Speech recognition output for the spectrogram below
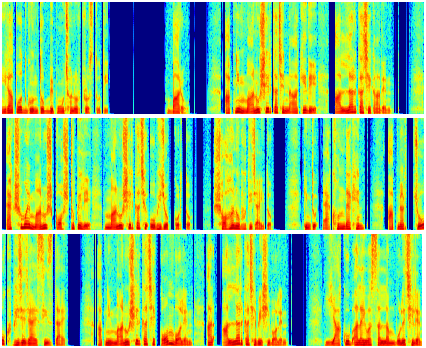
নিরাপদ গন্তব্যে পৌঁছানোর প্রস্তুতি। বারো, আপনি মানুষের কাছে না কেঁদে আল্লাহর কাছে কাঁদেন। একসময় মানুষ কষ্ট পেলে মানুষের কাছে অভিযোগ করত, সহানুভূতি চাইত। কিন্তু এখন দেখেন, আপনার চোখ ভিজে যায় সিজদায়। আপনি মানুষের কাছে কম বলেন আর আল্লাহর কাছে বেশি বলেন। ইয়াকুব আলাইওয়াসাল্লাম বলেছিলেন,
